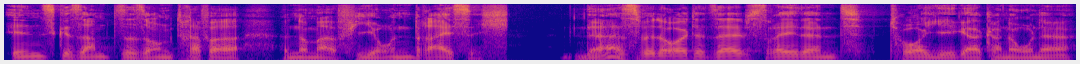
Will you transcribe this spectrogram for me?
Insgesamt Saisontreffer Nummer 34. Das bedeutet selbstredend Torjägerkanone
